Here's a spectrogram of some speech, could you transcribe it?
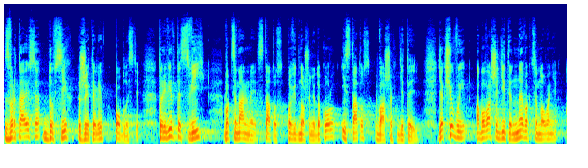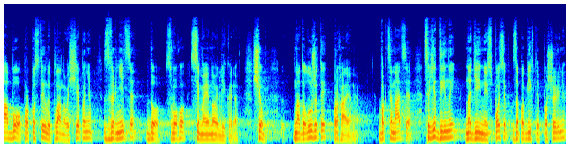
Звертаюся до всіх жителів області. Перевірте свій вакцинальний статус по відношенню до кору і статус ваших дітей. Якщо ви або ваші діти не вакциновані, або пропустили планове щеплення, зверніться до свого сімейного лікаря, щоб надолужити прогаяне. Вакцинація це єдиний надійний спосіб запобігти поширенню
